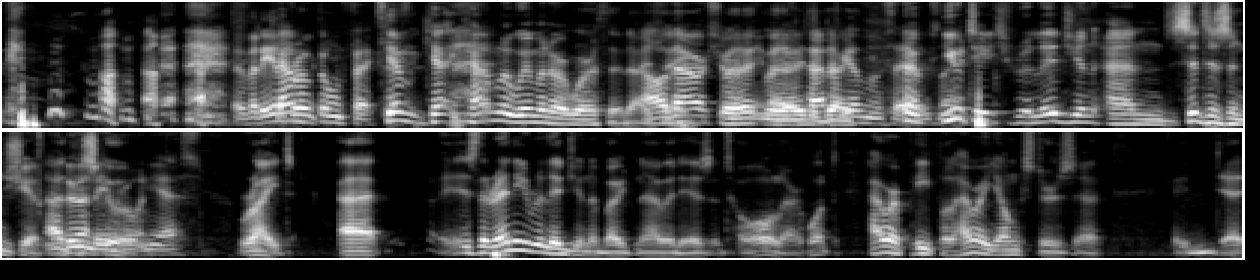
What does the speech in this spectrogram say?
If it ain't Cam- broke, don't fix Cam, it. Ca- Camla women are worth it. I Oh, think. they are, sure, Without- they without may. a Better doubt. give themselves Now, you teach religion and citizenship I at do the indeed, school. Rowan, yes. Right. Uh, is there any religion about nowadays at all, or what? How are people? How are youngsters uh, d-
